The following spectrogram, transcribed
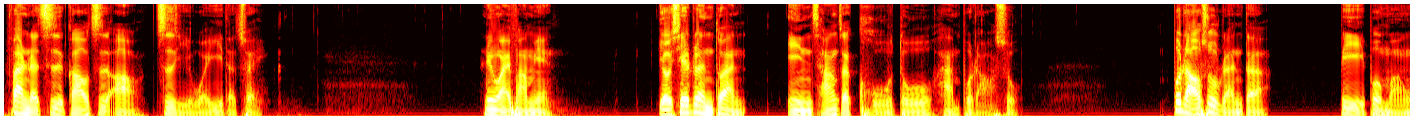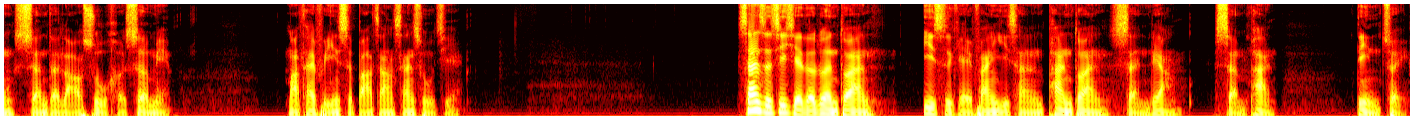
犯了自高自傲、自以为意的罪。另外一方面，有些论断隐藏着苦毒和不饶恕，不饶恕人的，必不蒙神的饶恕和赦免。马太福音十八章三十五节、三十七节的论断，意思可以翻译成判断、审量、审判、定罪。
